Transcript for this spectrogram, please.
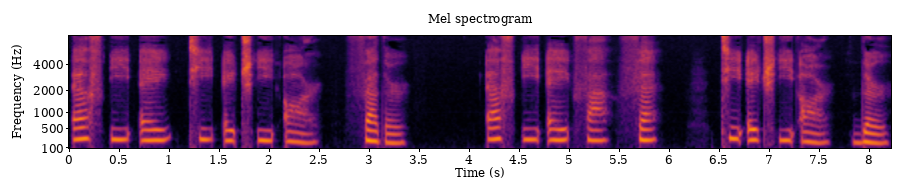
F E A T H E R, feather, F E A 发 fe，T H E R, the,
